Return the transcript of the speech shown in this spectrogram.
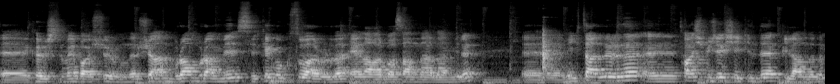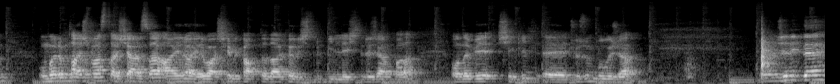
e, karıştırmaya başlıyorum bunları. Şu an buram buram bir sirke kokusu var burada en ağır basanlardan biri. E, miktarlarını e, taşmayacak şekilde planladım. Umarım taşmaz taşarsa ayrı ayrı başka bir kapta daha karıştırıp birleştireceğim falan. Ona bir şekil e, çözüm bulacağım. Öncelikle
